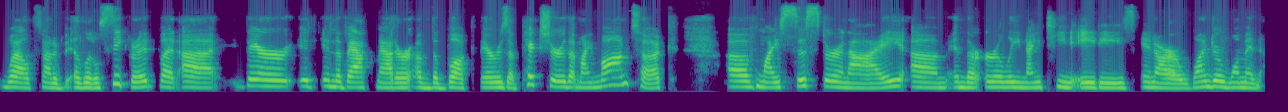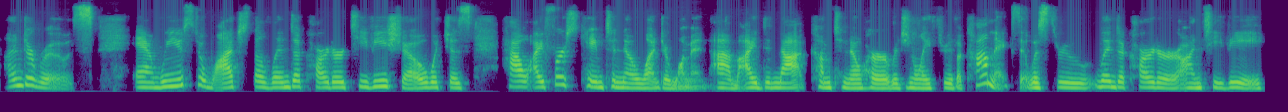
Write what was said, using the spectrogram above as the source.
well, it's not a, a little secret, but uh, there in the back matter of the book, there is a picture that my mom took of my sister and I um, in the early 1980s in our Wonder Woman underoos. And we used to watch the Lynda Carter TV show, which is how I first came to know Wonder Woman. Um, I did not come to know her originally through the comics, it was through Lynda Carter on TV.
